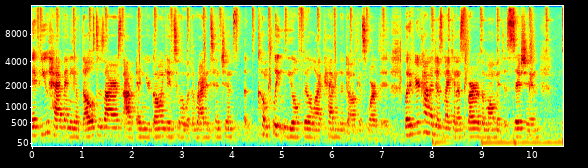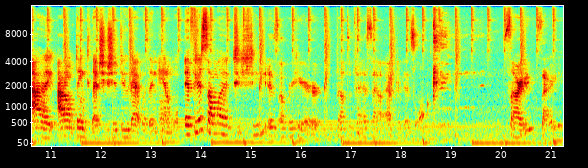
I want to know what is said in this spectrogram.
if you have any of those desires and you're going into it with the right intentions completely you'll feel like having a dog is worth it but if you're kind of just making a spur of the moment decision I, I don't think that you should do that with an animal. If you're someone, she is over here about to pass out after this walk. sorry, sorry,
